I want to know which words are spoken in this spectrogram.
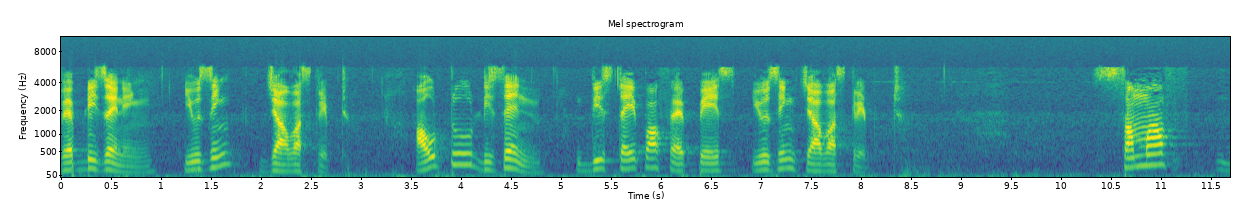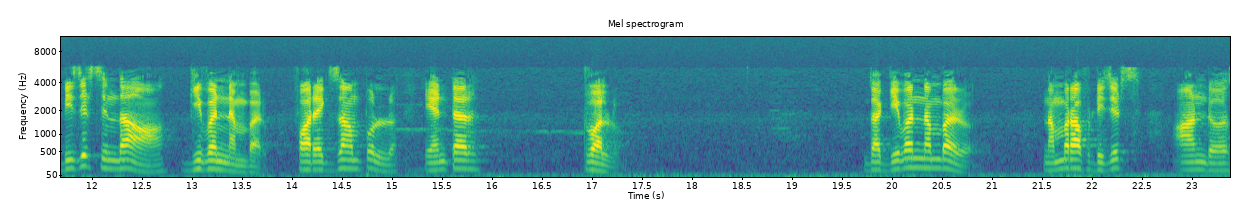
web designing using javascript. How to design this type of web page using javascript? Sum of digits in the given number. For example enter 12 the given number number of digits and uh,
